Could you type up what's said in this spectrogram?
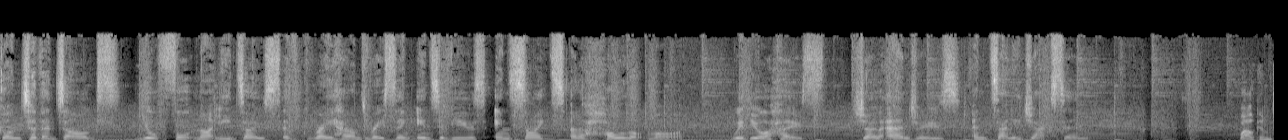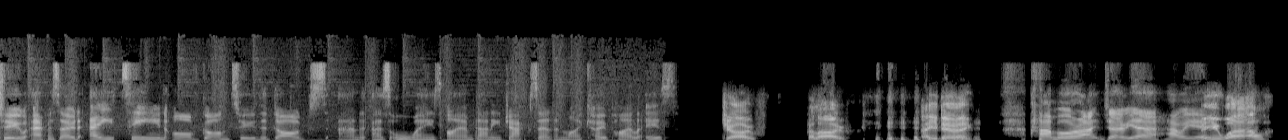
Gone to the Dogs, your fortnightly dose of Greyhound racing interviews, insights, and a whole lot more. With your hosts, Joe Andrews and Dani Jackson. Welcome to episode 18 of Gone to the Dogs. And as always, I am Dani Jackson and my co pilot is Joe. Hello. How are you doing? I'm all right, Joe. Yeah. How are you? Are you well?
